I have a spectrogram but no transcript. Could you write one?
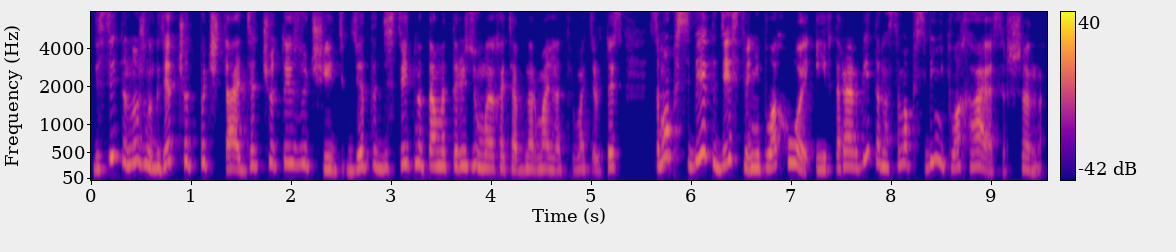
Действительно нужно где-то что-то почитать, где-то что-то изучить, где-то действительно там это резюме хотя бы нормально отформатировать. То есть само по себе это действие неплохое, и вторая орбита, она сама по себе неплохая совершенно.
